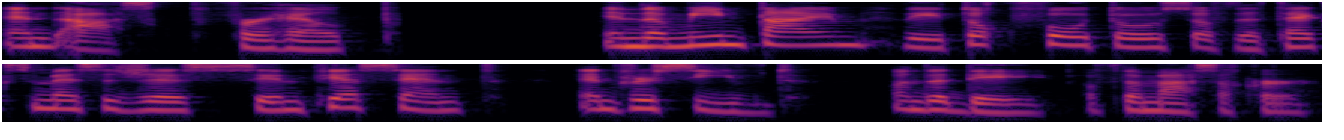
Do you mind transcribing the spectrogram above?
and asked for help. In the meantime, they took photos of the text messages Cynthia sent and received on the day of the massacre.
